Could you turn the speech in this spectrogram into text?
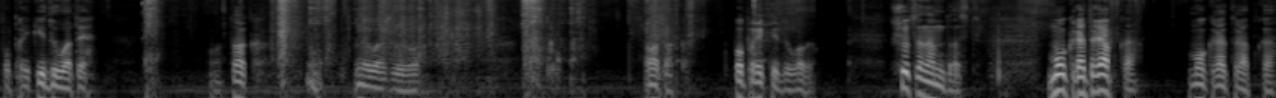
поприкидувати. Отак. Ну, неважливо. Отак. Поприкидували. Що це нам дасть? Мокра тряпка, мокра тряпка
